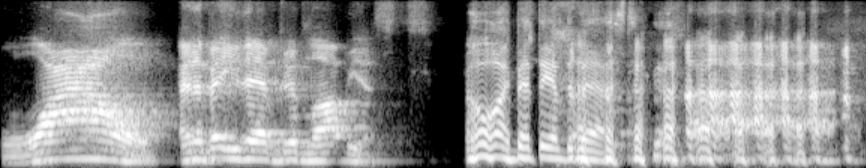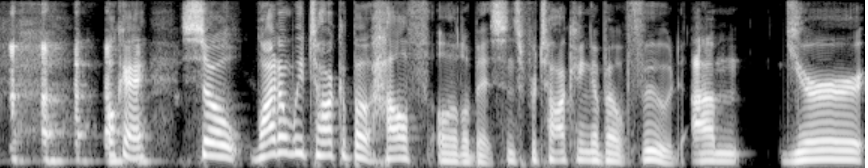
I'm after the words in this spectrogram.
Wow. And I bet you they have good lobbyists. Oh, I bet they have the best. okay. So why don't we talk about health a little bit since we're talking about food? Um, you're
